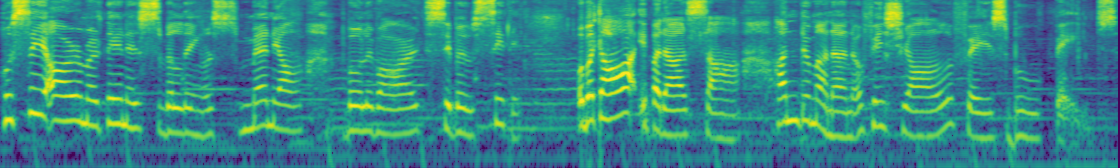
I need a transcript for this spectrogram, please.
Jose R. Martinez Building, Osmeña Boulevard, Cebu City. O baka ipada sa Handumanan Official Facebook page.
